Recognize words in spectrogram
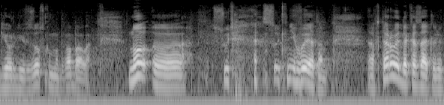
Георгию Визовскому два балла. Но суть, суть не в этом. Второе доказательство.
